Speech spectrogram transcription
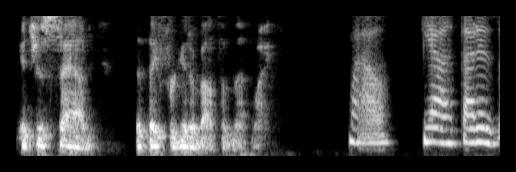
It's just sad that they forget about them that way. Wow. Yeah, that is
